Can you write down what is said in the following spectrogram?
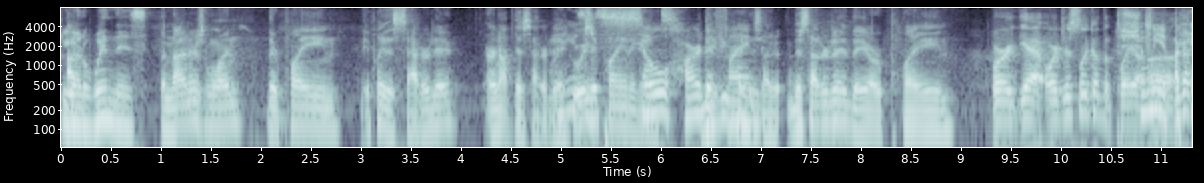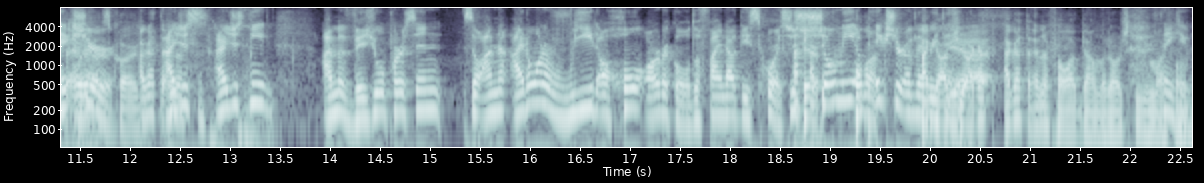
we gotta win this. the Niners won. They're playing. They play this Saturday, or not this Saturday. Who are they is playing So against? hard They to find. this Saturday. This Saturday they are playing. Or yeah, or just look up the play. Show me a uh, I got the picture. playoffs card. I got the. I just, I just need. I'm a visual person, so I'm not. I don't want to read a whole article to find out these scores. Just Here, show me a on. picture of everything. I got you. I got. I got the NFL app downloaded. I'll just give you my Thank phone. you.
